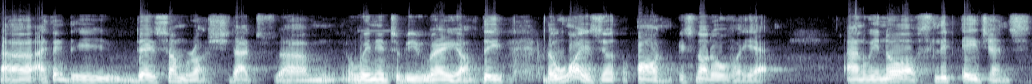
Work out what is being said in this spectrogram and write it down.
Uh, I think the, there's some rush that um, we need to be wary of. The, the war is on, it's not over yet. And we know of sleep agents.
